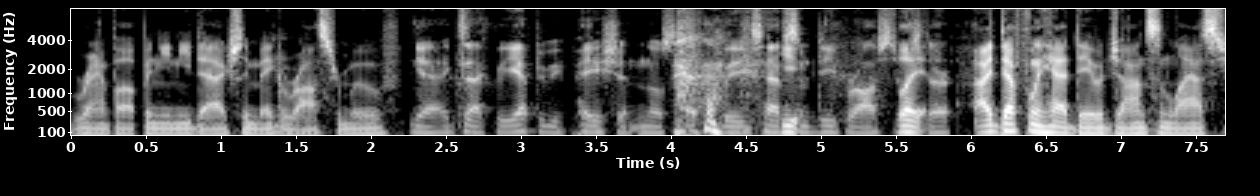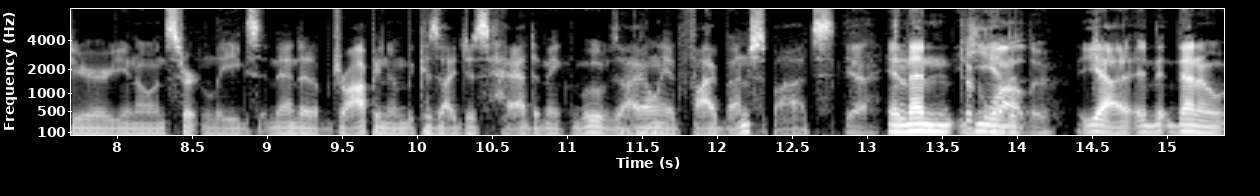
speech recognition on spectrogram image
ramp up and you need to actually make a roster move. yeah, exactly. You have to be patient in those type of leagues. Have You- some deep rosters Like there. I definitely had David Johnson last year, you know, in certain leagues, and ended up dropping him because I just had to make the moves. I only had five bench spots. Yeah, and took- then took he ended, yeah, and then uh,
